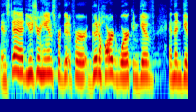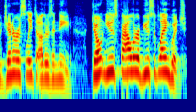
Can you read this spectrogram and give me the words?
Instead, use your hands for good, for good hard work and give and then give generously to others in need. Don't use foul or abusive language.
